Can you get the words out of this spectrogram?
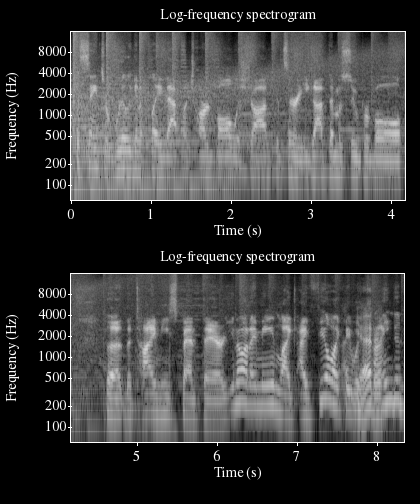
Think the Saints are really going to play that much hardball with Sean, considering he got them a Super Bowl, the the time he spent there? You know what I mean? Like, I feel like they would kind of,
